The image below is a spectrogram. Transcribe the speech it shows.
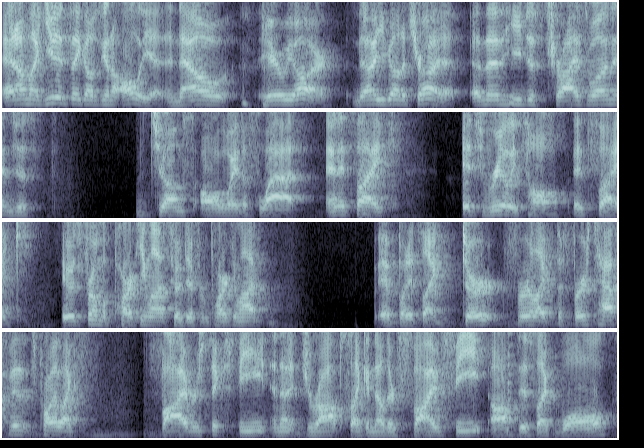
And I'm like, you didn't think I was gonna ollie it, and now here we are. Now you got to try it. And then he just tries one and just jumps all the way to flat, and it's like, it's really tall. It's like it was from a parking lot to a different parking lot, eh, but it's like dirt for like the first half of it. It's probably like five or six feet, and then it drops like another five feet off this like wall.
